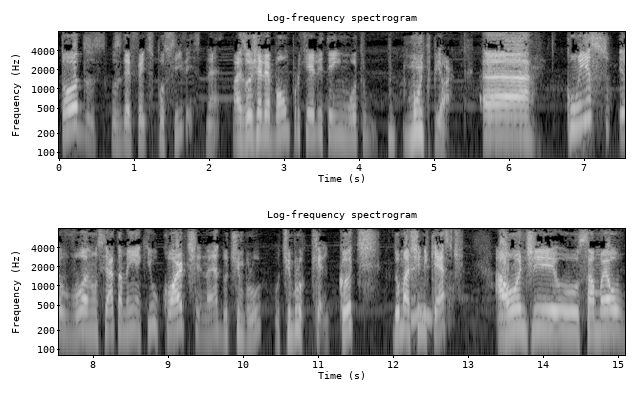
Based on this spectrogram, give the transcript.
todos os defeitos possíveis, né? Mas hoje ele é bom porque ele tem um outro muito pior. Ah, com isso, eu vou anunciar também aqui o corte, né, do Team Blue, o Team Blue Cut do Machine Cast, aonde o Samuel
